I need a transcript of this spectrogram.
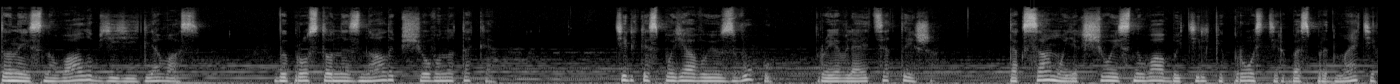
то не існувало б її для вас. Ви просто не знали б, що воно таке. Тільки з появою звуку проявляється тиша. Так само, якщо існував би тільки простір без предметів,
